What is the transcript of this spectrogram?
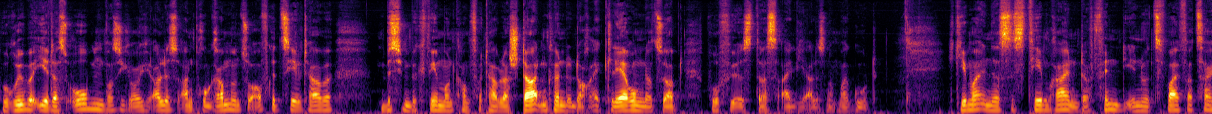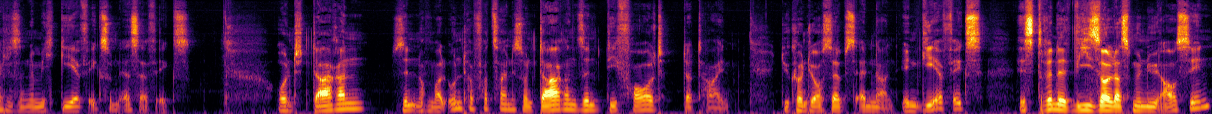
worüber ihr das oben, was ich euch alles an Programmen und so aufgezählt habe, ein bisschen bequemer und komfortabler starten könnt und auch Erklärungen dazu habt, wofür ist das eigentlich alles nochmal gut. Ich gehe mal in das System rein und da findet ihr nur zwei Verzeichnisse, nämlich GFX und SFX. Und daran sind nochmal Unterverzeichnisse und darin sind Default-Dateien. Die könnt ihr auch selbst ändern. In GFX ist drin, wie soll das Menü aussehen,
